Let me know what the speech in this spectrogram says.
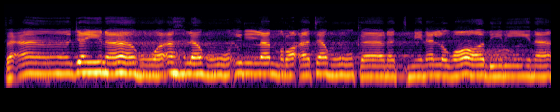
فأنجيناه وأهله إلا امرأته كانت من الغابرين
